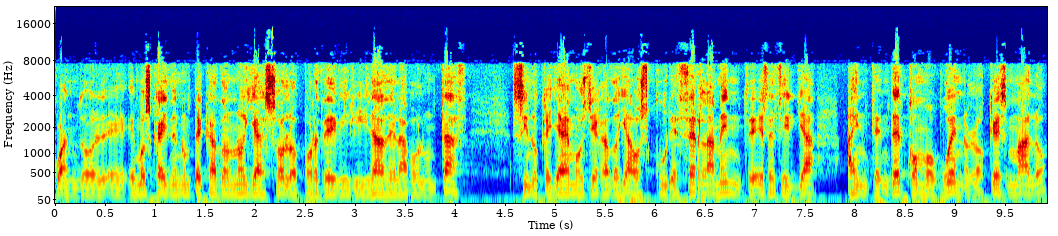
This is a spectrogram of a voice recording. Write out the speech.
cuando eh, hemos caído en un pecado no ya solo por debilidad de la voluntad, sino que ya hemos llegado ya a oscurecer la mente, es decir, ya a entender como bueno lo que es malo,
